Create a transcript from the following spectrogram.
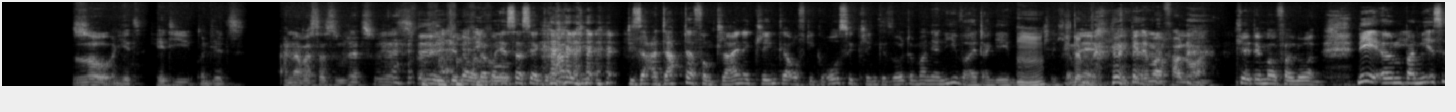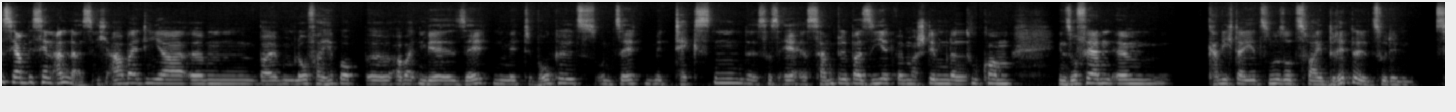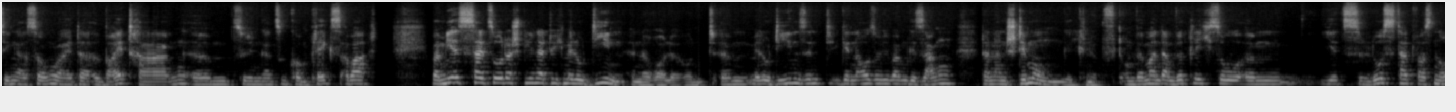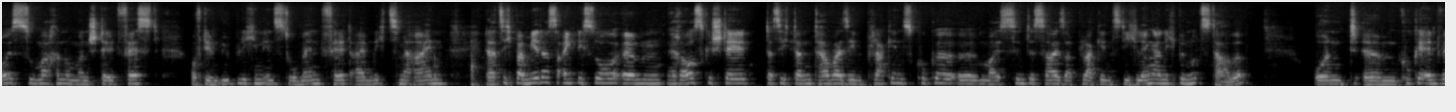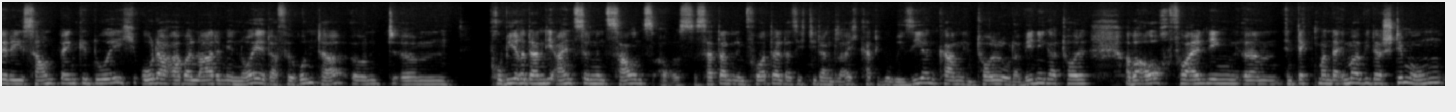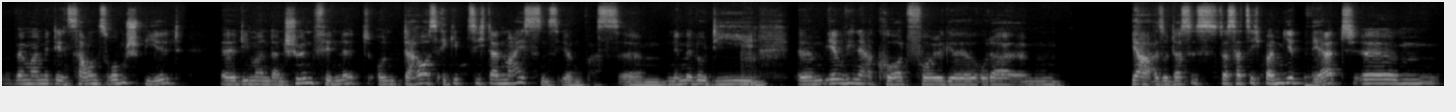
so, und jetzt Katie und jetzt Anna, was hast du dazu jetzt? Äh, genau, dabei ist das ja gerade die, dieser Adapter vom kleinen Klinke auf die große Klinke sollte man ja nie weitergeben. Mhm, stimmt. Nee, der geht immer verloren. Geht immer verloren. Nee, ähm, bei mir ist es ja ein bisschen anders. Ich arbeite ja ähm, beim Lo-Fi Hip-Hop äh, arbeiten wir selten mit Vocals und selten mit Texten. Da ist es eher Sample-basiert, wenn mal Stimmen dazukommen. Insofern ähm, kann ich da jetzt nur so zwei Drittel zu dem Singer-Songwriter beitragen, ähm, zu dem ganzen Komplex. Aber bei mir ist es halt so, da spielen natürlich Melodien eine Rolle. Und ähm, Melodien sind genauso wie beim Gesang dann an Stimmungen geknüpft. Und wenn man dann wirklich so ähm, jetzt Lust hat, was Neues zu machen und man stellt fest, auf dem üblichen Instrument fällt einem nichts mehr ein, da hat sich bei mir das eigentlich so ähm, herausgestellt, dass ich dann teilweise in Plugins gucke, äh, meist Synthesizer-Plugins, die ich länger nicht benutzt habe und ähm, gucke entweder die Soundbänke durch oder aber lade mir neue dafür runter und ähm, probiere dann die einzelnen Sounds aus. Das hat dann den Vorteil, dass ich die dann gleich kategorisieren kann in toll oder weniger toll. Aber auch vor allen Dingen ähm, entdeckt man da immer wieder Stimmungen, wenn man mit den Sounds rumspielt, äh, die man dann schön findet. Und daraus ergibt sich dann meistens irgendwas. Ähm, eine Melodie, mhm. ähm, irgendwie eine Akkordfolge oder ähm, ja, also das ist, das hat sich bei mir bewährt. Ähm,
